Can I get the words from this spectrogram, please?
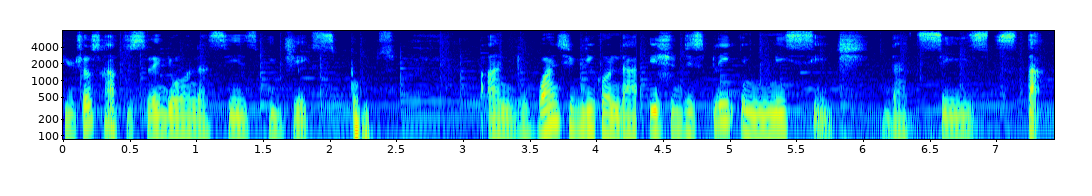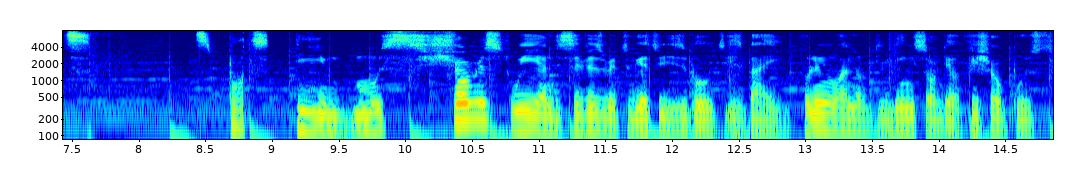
You just have to select the one that says Agiex bots and once you click on that it should display a message that says start. But the most surest way and the safest way to get to this boat is by following one of the links of the official post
